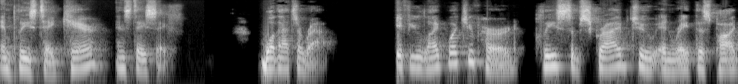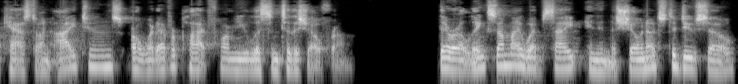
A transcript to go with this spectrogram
and please take care and stay safe. Well, that's a wrap. If you like what you've heard, please subscribe to and rate this podcast on iTunes or whatever platform you listen to the show from. There are links on my website and in the show notes to do so.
